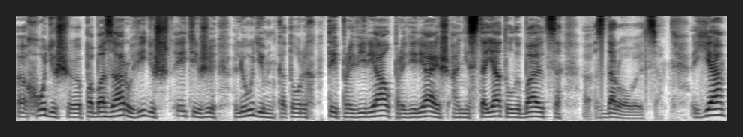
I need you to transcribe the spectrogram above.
э, ходишь э, по базару, видишь эти же люди, которых ты проверял, проверяешь, они стоят, улыбаются, э, здороваются. Я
